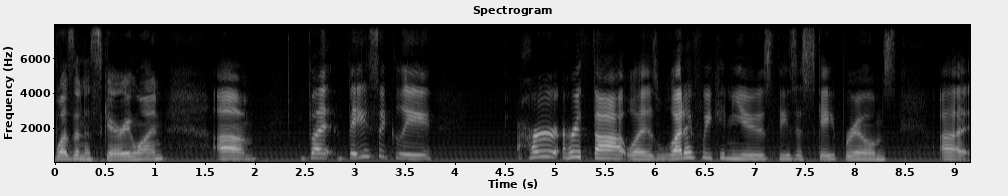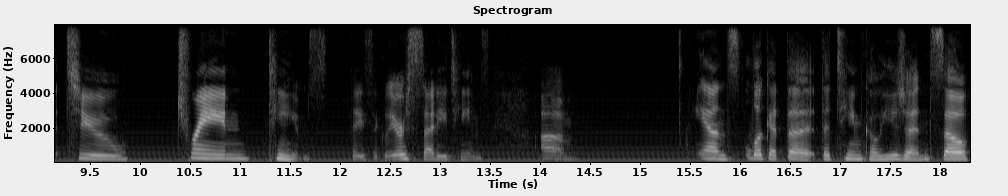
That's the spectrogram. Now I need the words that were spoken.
wasn't a scary one, um, but basically, her her thought was, what if we can use these escape rooms uh, to train teams, basically, or study teams. Um, and look at the the team cohesion. So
